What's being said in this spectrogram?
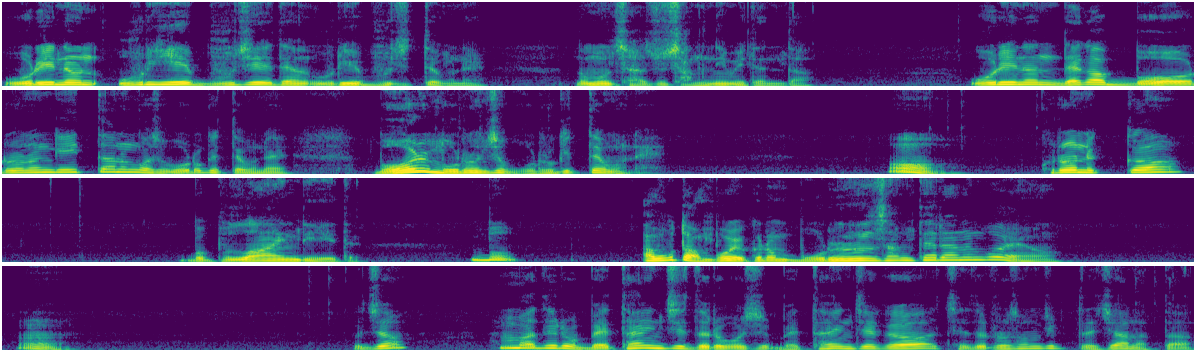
우리는 우리의 무지에 대한 우리의 무지 때문에 너무 자주 장님이 된다. 우리는 내가 모르는 게 있다는 것을 모르기 때문에 뭘 모르는지 모르기 때문에 어 그러니까 뭐 blinded 뭐 아무것도 안 보여 그럼 모르는 상태라는 거예요. 응. 그죠? 한마디로 메타인지 들어보시 메타인지가 제대로 성립되지 않았다.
